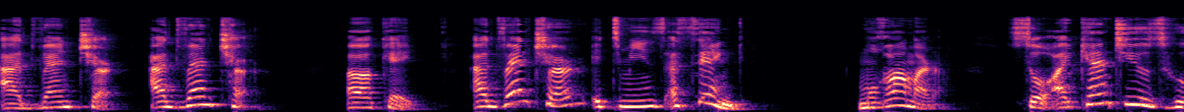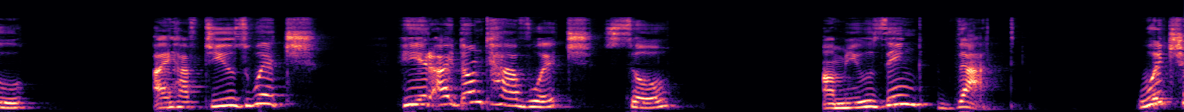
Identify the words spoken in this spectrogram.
adventure. Adventure. Okay, adventure, it means a thing. مغامرة. So I can't use who. I have to use which. Here I don't have which, so I'm using that. Which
